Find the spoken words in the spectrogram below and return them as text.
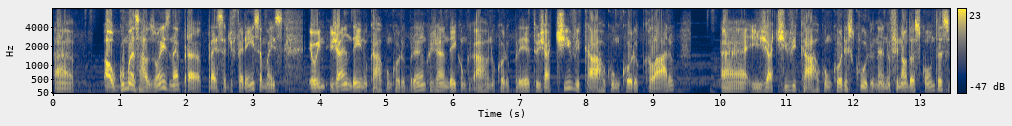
Ah, algumas razões, né, para essa diferença, mas eu já andei no carro com couro branco, já andei com carro no couro preto, já tive carro com couro claro uh, e já tive carro com couro escuro, né? No final das contas,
